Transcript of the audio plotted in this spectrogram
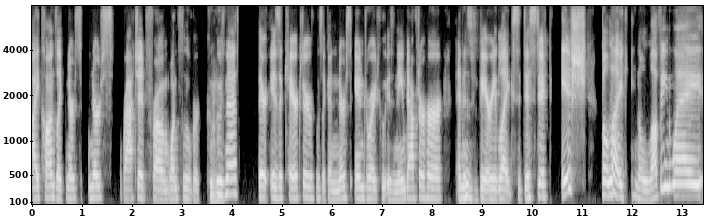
icons like Nurse Nurse Ratched from One Flew Over Cuckoo's Nest. There is a character who's like a nurse android who is named after her and is very like sadistic-ish, but like in a loving way.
